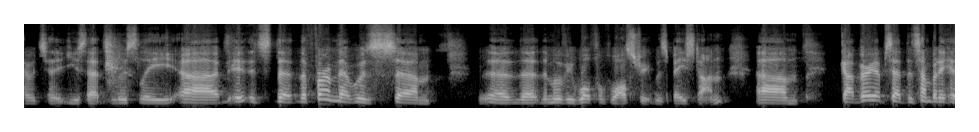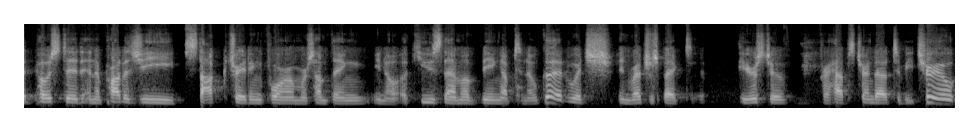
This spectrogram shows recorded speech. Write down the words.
I would say use that loosely. Uh, it, it's the the firm that was um, uh, the the movie Wolf of Wall Street was based on. Um, got very upset that somebody had posted in a Prodigy stock trading forum or something, you know, accused them of being up to no good, which in retrospect appears to have perhaps turned out to be true.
